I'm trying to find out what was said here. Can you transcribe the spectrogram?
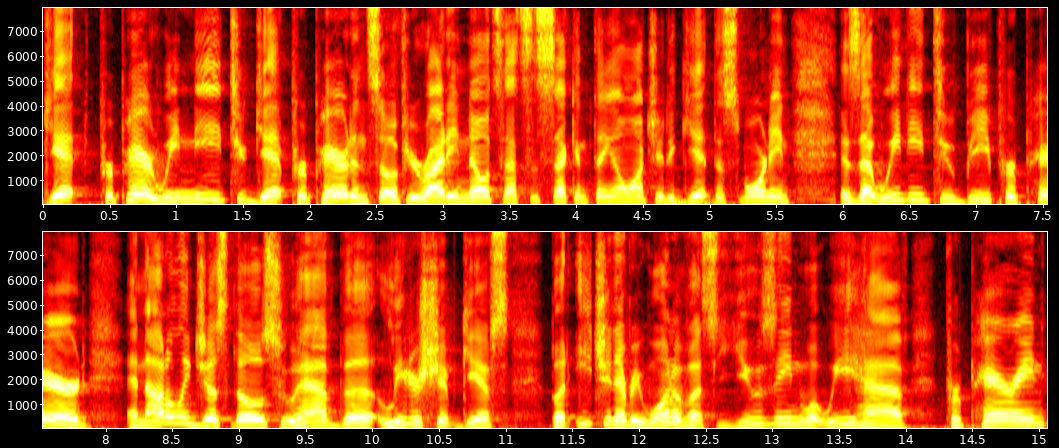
get prepared. We need to get prepared. And so if you're writing notes, that's the second thing I want you to get this morning is that we need to be prepared. And not only just those who have the leadership gifts, but each and every one of us using what we have, preparing,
